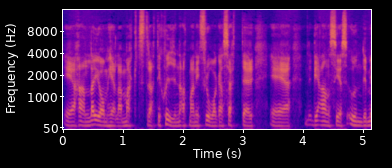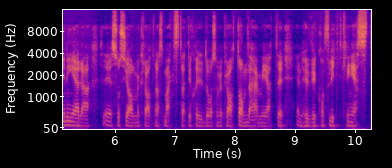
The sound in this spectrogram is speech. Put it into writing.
eh, handlar ju om hela maktstrategin, att man ifrågasätter, eh, det anses underminera eh, Socialdemokraternas maktstrategi då som vi pratade om, det här med att eh, en huvudkonflikt kring SD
